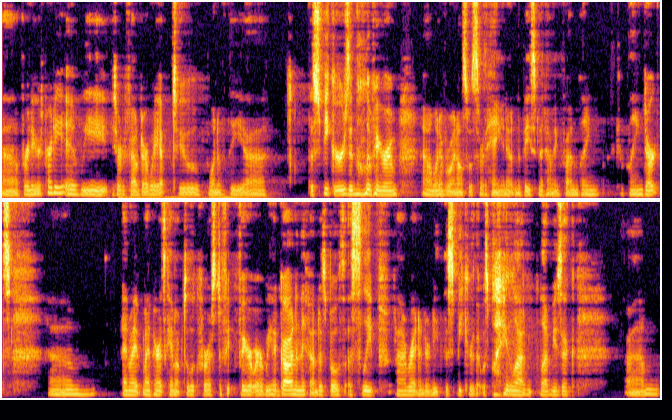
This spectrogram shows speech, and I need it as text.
uh, for a New Year's party, and we sort of found our way up to one of the uh, the speakers in the living room uh, when everyone else was sort of hanging out in the basement having fun playing playing darts. Um, and my, my parents came up to look for us to f- figure out where we had gone, and they found us both asleep uh, right underneath the speaker that was playing loud loud music. Um,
